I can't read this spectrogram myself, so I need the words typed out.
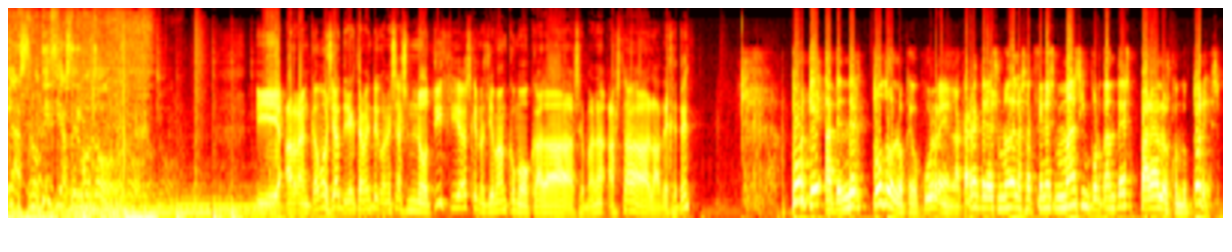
Las noticias del motor. Y arrancamos ya directamente con esas noticias que nos llevan como cada semana hasta la DGT. Porque atender todo lo que ocurre en la carretera es una de las acciones más importantes para los conductores.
